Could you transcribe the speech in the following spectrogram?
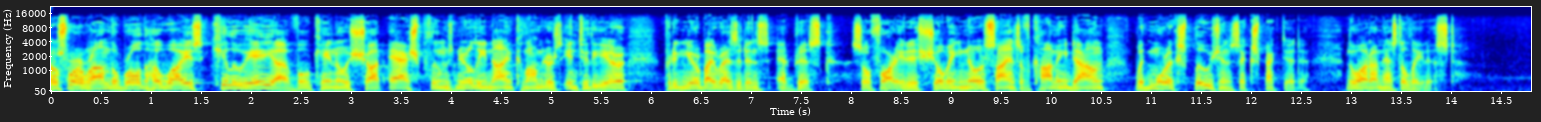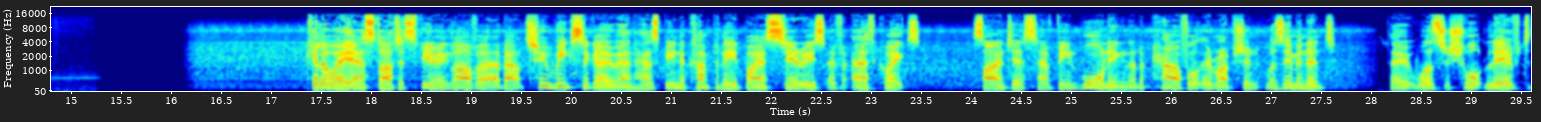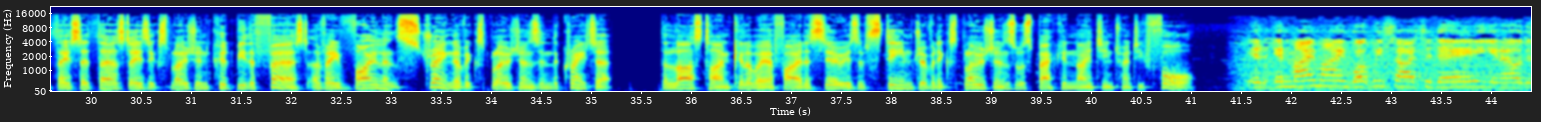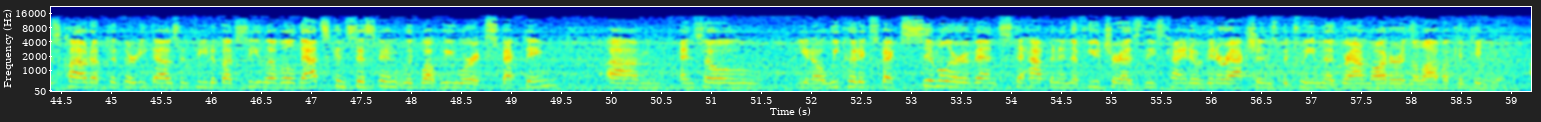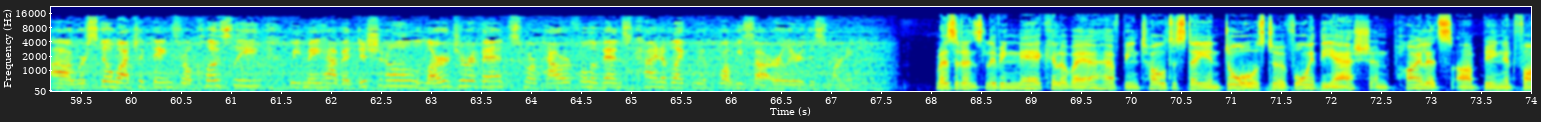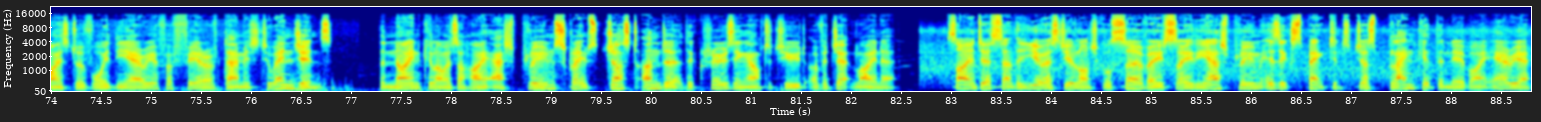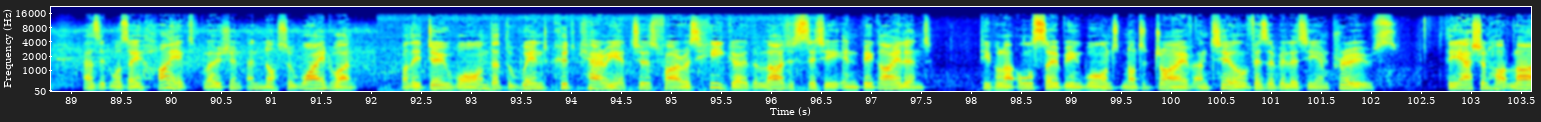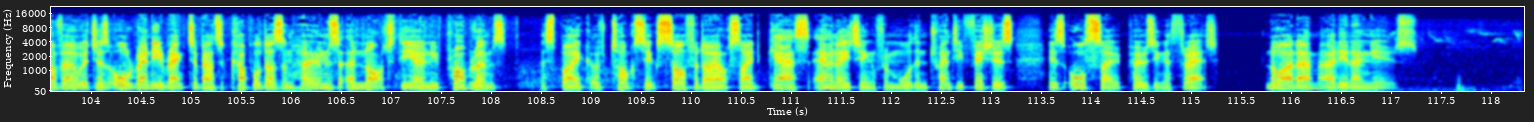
Elsewhere around the world, Hawaii's Kilauea volcano shot ash plumes nearly 9 kilometers into the air, putting nearby residents at risk. So far, it is showing no signs of calming down, with more explosions expected. Ro Aram has the latest. Kilauea started spewing lava about two weeks ago and has been accompanied by a series of earthquakes. Scientists have been warning that a powerful eruption was imminent. Though it was short-lived, they said Thursday's explosion could be the first of a violent string of explosions in the crater. The last time Kilauea fired a series of steam-driven explosions was back in 1924. In, in, my mind, what we saw today, you know, this cloud up to 30,000 feet above sea level, that's consistent with what we were expecting. Um, and so you know, we could expect similar events to happen in the future as these kind of interactions between the groundwater and the lava continue. Uh, we're still watching things real closely. We may have additional larger events, more powerful events, kind of like what we saw earlier this morning. Residents living near Kilauea have been told to stay indoors to avoid the ash, and pilots are being advised to avoid the area for fear of damage to engines. The 9 kilometer high ash plume scrapes just under the cruising altitude of a jetliner. Scientists at the U.S. Geological Survey say the ash plume is expected to just blanket the nearby area as it was a high explosion and not a wide one. But they do warn that the wind could carry it to as far as Hilo, the largest city in Big Island. People are also being warned not to drive until visibility improves. The ash and hot lava, which has already wrecked about a couple dozen homes, are not the only problems. A spike of toxic sulfur dioxide gas emanating from more than 20 fissures is also posing a threat. Ro Aram, Arirang News.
